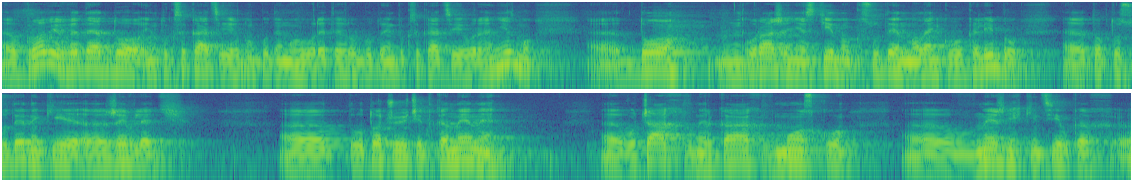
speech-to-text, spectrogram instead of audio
е, в крові веде до інтоксикації, ну будемо говорити грубо до інтоксикації організму, е, до ураження стінок судин маленького калібру, е, тобто судин, які е, живлять е, оточуючі тканини е, в очах, в нирках, в мозку, е, в нижніх кінцівках. е,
